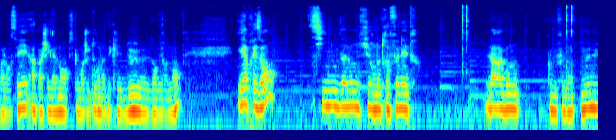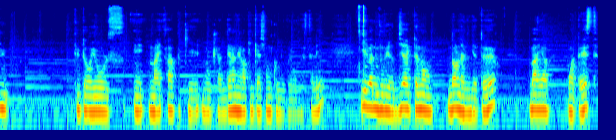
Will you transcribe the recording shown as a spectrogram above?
relancé, Apache également, puisque moi je tourne avec les deux environnements. Et à présent, si nous allons sur notre fenêtre l'Aragon que nous faisons menu tutorials et my app qui est donc la dernière application que nous voulons installer il va nous ouvrir directement dans le navigateur myapp.test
